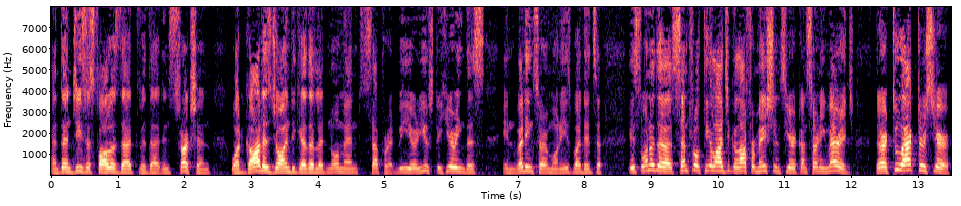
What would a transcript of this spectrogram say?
And then Jesus follows that with that instruction what God has joined together, let no man separate. We are used to hearing this in wedding ceremonies, but it's a, is one of the central theological affirmations here concerning marriage. There are two actors here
